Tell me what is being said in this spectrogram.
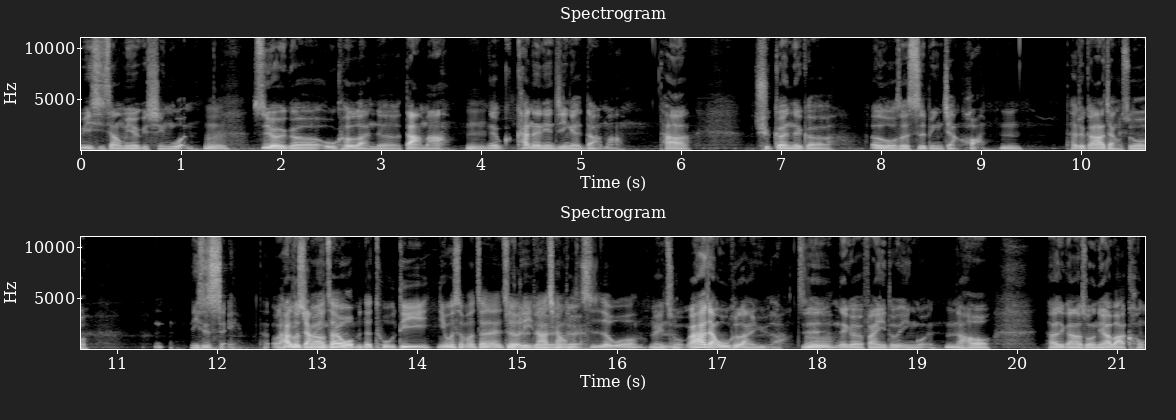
BBC 上面有个新闻，嗯，是有一个乌克兰的大妈，嗯，那看那个年纪应该是大妈，她去跟那个俄罗斯士兵讲话，嗯，她就跟他讲说，你是谁？他说想要在我们的土地，你为什么站在这里拿枪指着我？没错，然后他讲乌克兰语啦，只是那个翻译都是英文，然后他就跟他说，你要把孔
